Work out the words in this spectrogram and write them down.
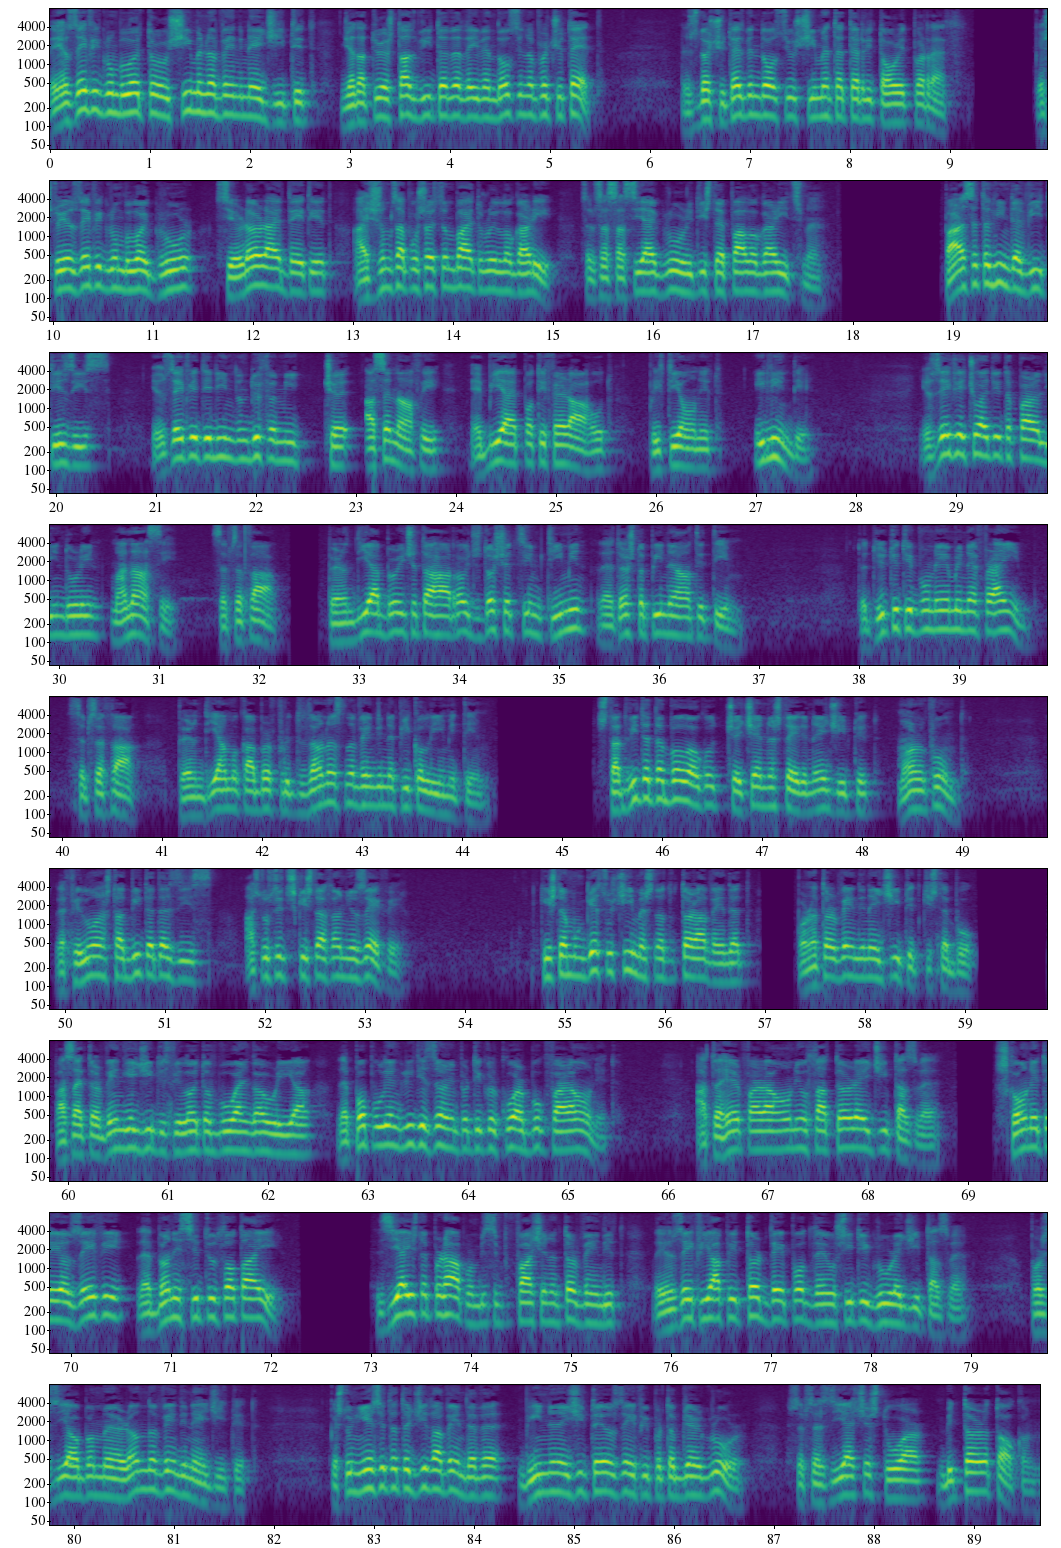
Dhe Jozefi grumbulloi tërë ushqimet në vendin e Egjiptit gjatë atyre shtatë viteve dhe i vendosi nëpër qytete. Në çdo qytet vendosi ushqimet e territorit përreth. Kështu Jozefi grumbulloi grurë, si rëra e detit, aq shumë sa pushoi së mbajturi llogari, sepse sasia e grurit ishte e pallogaritshme. Para se të vinte viti i zisë, Jozefit i lindën dy fëmijë që Asenathi, e bija e Potiferahut, priftit të Onit, i lindi. Jozefi e quajti të parëlindurin Manasi, sepse tha, Perëndia bëri që të harroj çdo shqetësim timin dhe tërë shtëpinë e atit tim. Të dytit i vunë emrin Efraim, sepse tha, Perëndia më ka bërë frytdhënës në vendin e pikëllimit tim. Shtatë vitet e bollokut që qenë në shtetin e Egjiptit morën fund dhe filluan shtatë vitet e zisë, ashtu siç kishte thënë Jozefi. Kishte mungesë ushqimesh në të tëra vendet, por në tërë vendin e Egjiptit kishte bukë. Pastaj tërë vendi i Egjiptit filloi të vuajë nga uria dhe populli e ngriti zërin për t'i kërkuar bukë faraonit. Atëherë faraoni u tha tërë egjiptasve, Shkoni te Jozefi dhe bëni si t'ju thotë ai. Zia ishte përhapur mbi sipërfaqen e tërë vendit dhe Jozefi i hapi tërë depot dhe u shiti grurë egjiptasve. Por zia u bë më e rëndë në vendin e Egjiptit. Kështu njerëzit e të gjitha vendeve vinin në Egjipt te Jozefi për të blerë grurë, sepse zia qe shtuar mbi tërë tokën.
